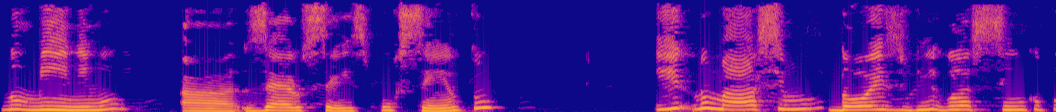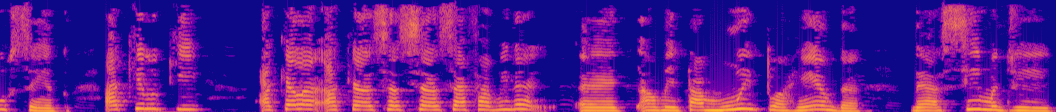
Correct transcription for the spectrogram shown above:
no mínimo a 0,6% e no máximo 2,5%. Aquilo que aquela, aquela se, se, se a família é, aumentar muito a renda, né, acima de,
